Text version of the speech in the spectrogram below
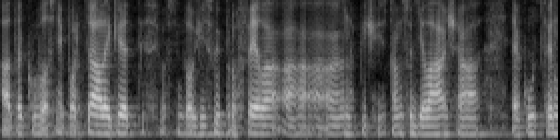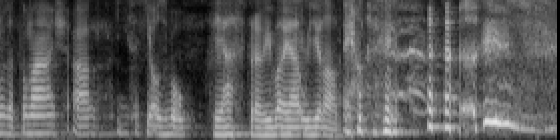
a takový vlastně portály, kde ty si vlastně založíš svůj profil a, a, a napíšeš si tam, co děláš a jakou cenu za to máš a lidi se ti ozvou. Já spravím a já udělám.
